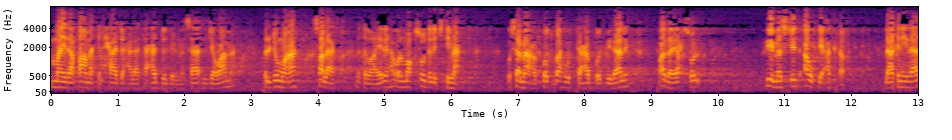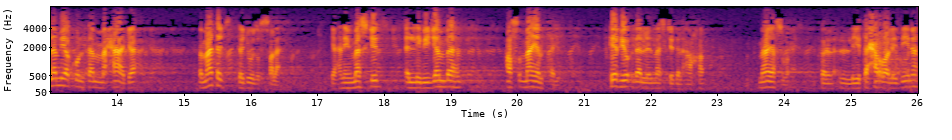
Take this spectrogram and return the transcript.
أما إذا قامت الحاجة على تعدد المساء الجوامع فالجمعة صلاة مثل غيرها والمقصود الاجتماع وسماع الخطبة والتعبد بذلك. وهذا يحصل في مسجد أو في أكثر. لكن إذا لم يكن ثم حاجة فما تجوز الصلاة. يعني المسجد اللي بجنبه أصلا ما يمتلي كيف يؤذن للمسجد الآخر؟ ما يصلح. فاللي يتحرى لدينه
